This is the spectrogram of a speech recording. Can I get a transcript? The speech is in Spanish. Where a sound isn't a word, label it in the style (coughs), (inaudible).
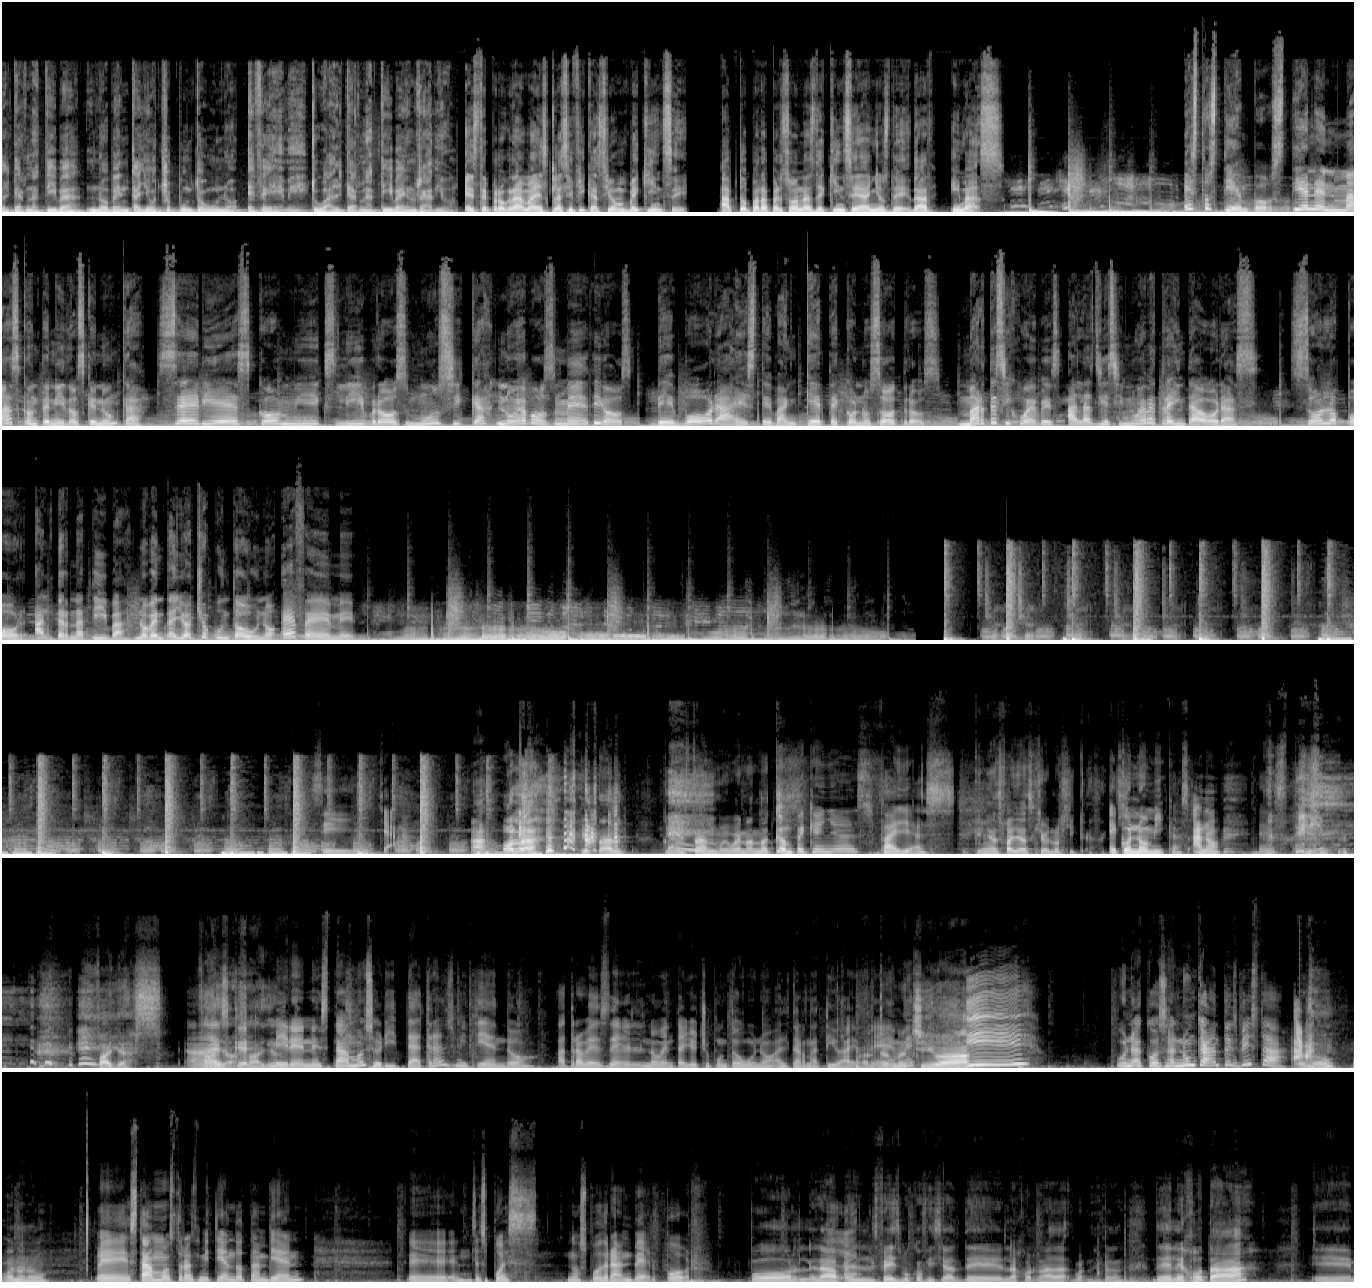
Alternativa 98.1 FM, tu alternativa en radio. Este programa es clasificación B15, apto para personas de 15 años de edad y más. Estos tiempos tienen más contenidos que nunca. Series, cómics, libros, música, nuevos medios. Devora este banquete con nosotros. Martes y jueves a las 19.30 horas. Solo por Alternativa 98.1 FM. Sí, ya. Ah, hola, ¿qué tal? ¿Cómo están? Muy buenas noches. Con pequeñas fallas Pequeñas fallas geológicas. económicas. Ah, no. Este. (laughs) Fallas. Ah, Falla, es que, falla. miren, estamos ahorita transmitiendo a través del 98.1 Alternativa FM. Alternativa. Y una cosa nunca antes vista. Oh no, oh no, no. Eh, estamos transmitiendo también. eh, después nos podrán ver por. Por la- el Facebook oficial de la jornada, bueno, perdón, de LJA. eh,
